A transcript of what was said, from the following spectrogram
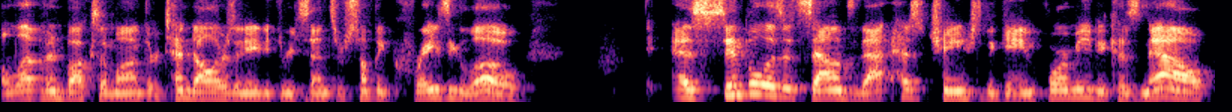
11 bucks a month or $10.83 or something crazy low. As simple as it sounds, that has changed the game for me because now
